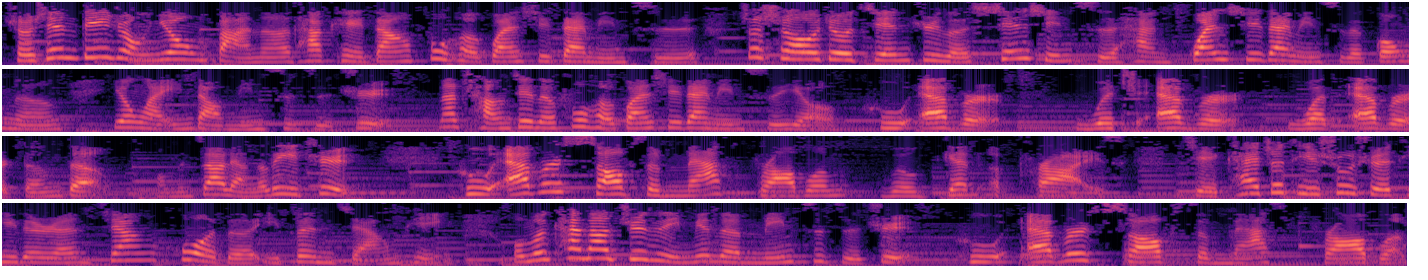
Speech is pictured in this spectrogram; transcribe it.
首先，第一种用法呢，它可以当复合关系代名词，这时候就兼具了先行词和关系代名词的功能，用来引导名词子句。那常见的复合关系代名词有 whoever、whichever、whatever 等等。我们造两个例句。Whoever solves a math problem will get a prize。解开这题数学题的人将获得一份奖品。我们看到句子里面的名词子句 Whoever solves the math problem，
